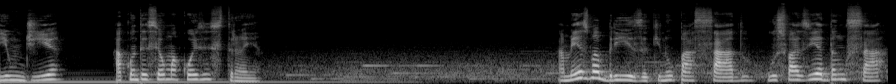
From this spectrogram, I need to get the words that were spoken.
E um dia aconteceu uma coisa estranha. A mesma brisa que no passado os fazia dançar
